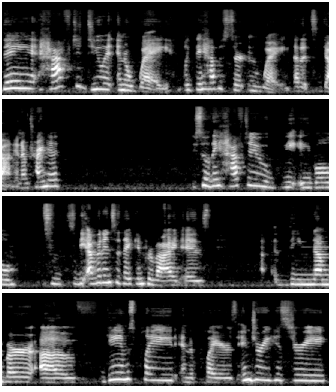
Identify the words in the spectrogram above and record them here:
they have to do it in a way like they have a certain way that it's done and i'm trying to so they have to be able so, so the evidence that they can provide is uh, the number of games played and the player's injury history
